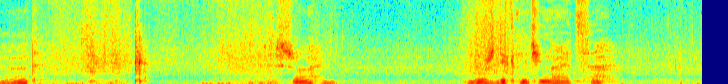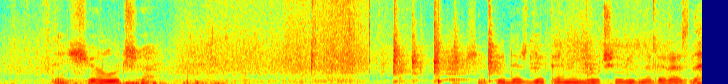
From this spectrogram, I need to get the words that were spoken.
Вот. Хорошо. Дождик начинается. Это еще лучше. Вообще при дожде камень лучше видно гораздо.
